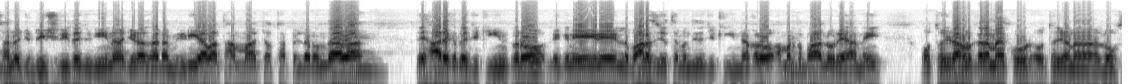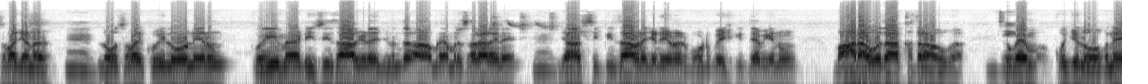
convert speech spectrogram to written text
ਸਾਨੂੰ ਜੁਡੀਸ਼ਰੀ ਤੇ ਯਕੀਨ ਆ ਜਿਹੜਾ ਸਾਡਾ ਮੀਡੀਆ ਵਾ ਥੰਮ ਆ ਚੌਥਾ ਪਿੱਲਰ ਹੁੰਦਾ ਵਾ ਤੇ ਹਰ ਇੱਕ ਤੇ ਯਕੀਨ ਕਰੋ ਲੇਕਿਨ ਇਹ ਜਿਹੜੇ ਲਵਾਰਸ ਜਥੇਬੰਦੀ ਤੇ ਯਕੀਨ ਨਾ ਕਰੋ ਅਮਰਤਪਾਲ ਨੂੰ ਰਿਹਾ ਨਹੀਂ। ਉੱਥੋਂ ਜਿਹੜਾ ਹੁਣ ਕਹਿੰਦਾ ਮੈਂ ਕੋਰਟ ਉੱਥੇ ਜਾਣਾ ਲੋਕ ਸਭਾ ਜਾਣਾ। ਲੋਕ ਸਭਾ 'ਚ ਕੋਈ ਲੋੜ ਨਹੀਂ ਇਹਨੂੰ। ਕੋਈ ਮੈਂ ਡੀਸੀ ਸਾਹਿਬ ਜਿਹੜੇ ਜਲੰਧਰ ਆਪਣੇ ਅੰਮ੍ਰਿਤਸਰ ਵਾਲੇ ਨੇ ਜਾਂ ਸੀਪੀ ਸਾਹਿਬ ਨੇ ਜਿਹੜੇ ਉਹਨਾਂ ਰਿਪੋਰਟ ਪੇਸ਼ ਕੀਤੀ ਆ ਵੀ ਇਹਨੂੰ ਬਾਹਰ ਆਊਗਾ ਤਾਂ ਖਤਰਾ ਹੋਊਗਾ। ਕਿਉਂਕਿ ਕੁਝ ਲੋਕ ਨੇ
